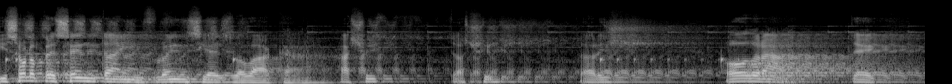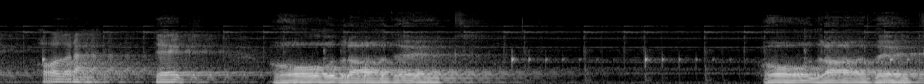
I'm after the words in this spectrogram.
Y solo presenta influencia eslovaca. Odra, Dek, Odra, Dek, Odra, Dek, Odra, Dek,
